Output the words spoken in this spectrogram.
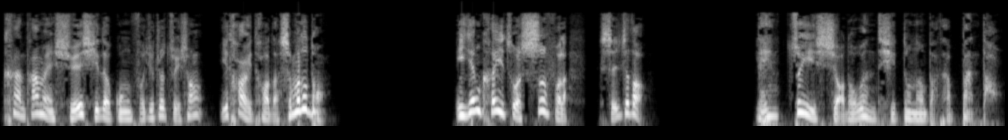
看他们学习的功夫，就是嘴上一套一套的，什么都懂，已经可以做师傅了。谁知道，连最小的问题都能把他办到，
